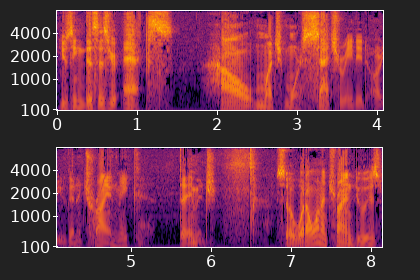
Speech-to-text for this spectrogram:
using this as your X, how much more saturated are you going to try and make the image? So what I want to try and do is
